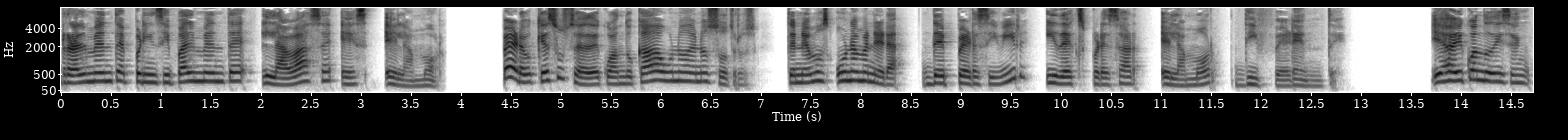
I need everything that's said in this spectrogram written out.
realmente, principalmente, la base es el amor. Pero, ¿qué sucede cuando cada uno de nosotros tenemos una manera de percibir y de expresar el amor diferente? Y es ahí cuando dicen,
